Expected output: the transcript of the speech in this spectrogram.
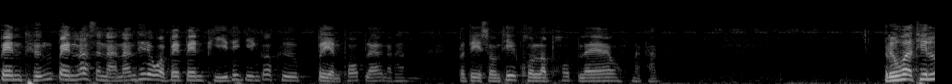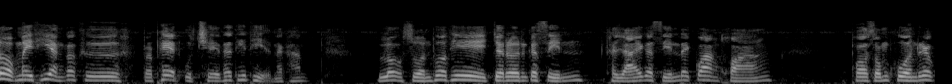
เป็นถึงเป็นลักษณะนั้นที่เรียกว่าไปเป็นผีที่จริงก็คือเปลี่ยนภพแล้วนะครับ ปฏิสนธิคนละภพแล้วนะครับ หรือว่าที่โลกไม่เที่ยงก็คือประเภทอุเฉททิฏฐินะครับ โลกส่วนพวกที่เจริญกสินขยายกสินได้กว้างขวาง พอสมควรเรียก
